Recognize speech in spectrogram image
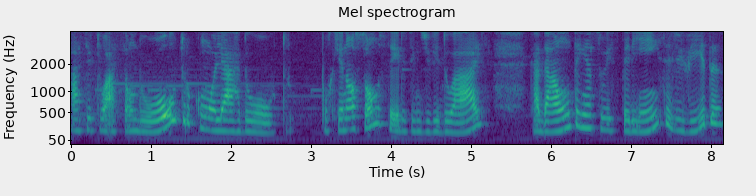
a situação do outro com o olhar do outro, porque nós somos seres individuais, cada um tem a sua experiência de vida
